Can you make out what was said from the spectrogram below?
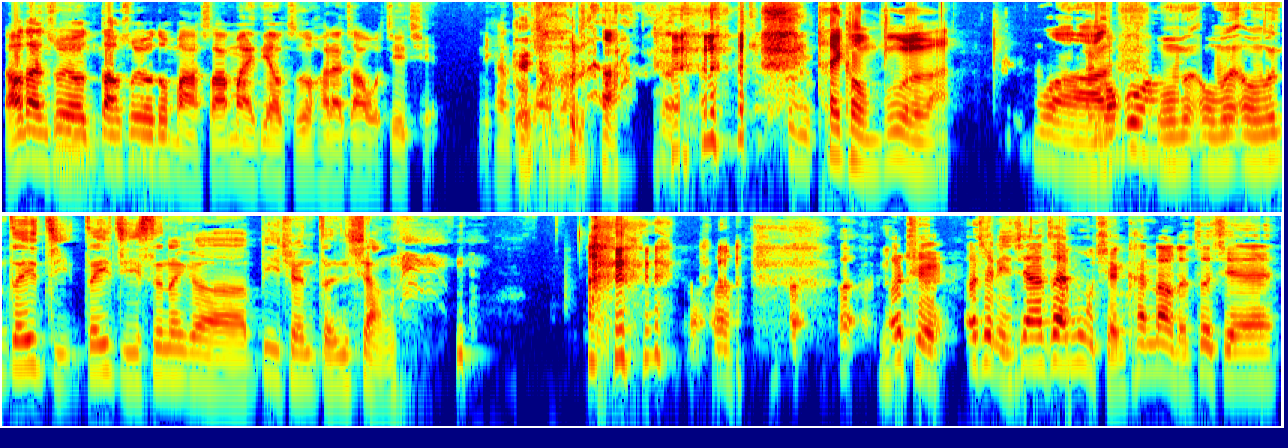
然后但最后、嗯、到最后都玛莎卖掉之后，还来找我借钱。你看多夸张，太恐怖了吧？哇，恐怖、啊！我们我们我们这一集这一集是那个币圈真相。呃呃，而且而且你现在在目前看到的这些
